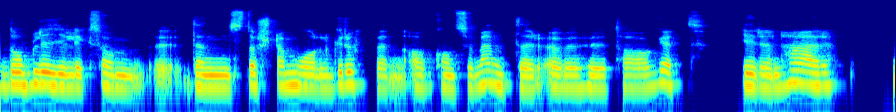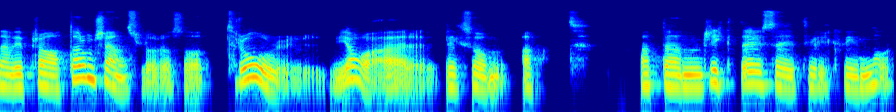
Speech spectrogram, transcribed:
då blir liksom eh, den största målgruppen av konsumenter överhuvudtaget i den här när vi pratar om känslor och så, tror jag är liksom att, att den riktar sig till kvinnor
